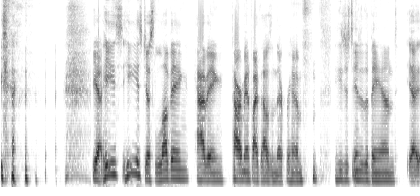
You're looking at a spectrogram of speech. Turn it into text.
yeah, he's he is just loving having Powerman Five Thousand there for him. he's just into the band. Yeah,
